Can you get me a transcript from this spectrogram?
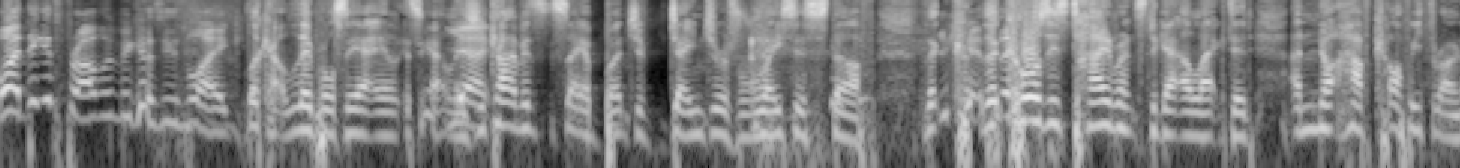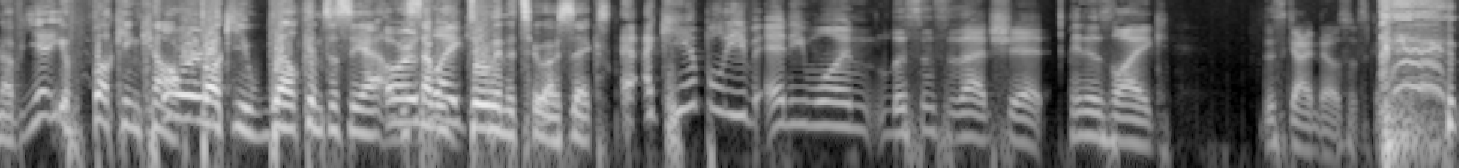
Well, I think it's probably because he's like. Look how liberal Seattle, Seattle is. Yeah. You can't even say a bunch of dangerous racist stuff that that say- causes tyrants to get elected and not have coffee thrown over. Yeah, you fucking can't. Or- Fuck you. Welcome to Seattle. or it's how we like- do in the 206. I- I can't believe anyone listens to that shit and is like, this guy knows what's going on.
